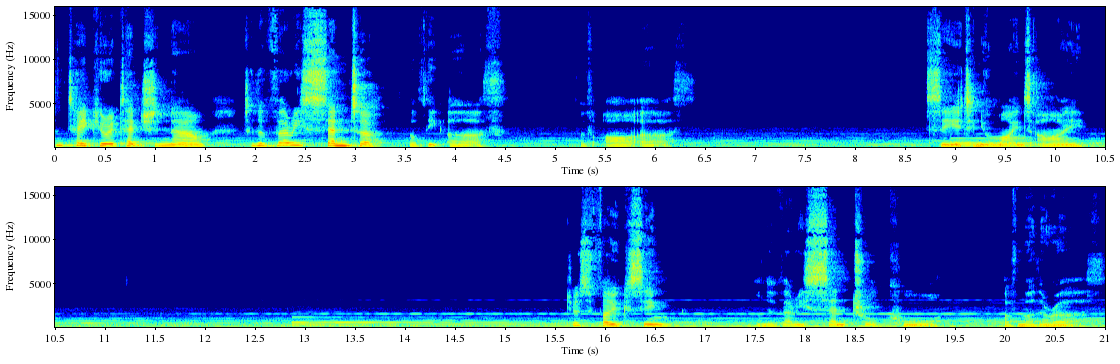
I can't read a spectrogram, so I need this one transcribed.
And take your attention now to the very center of the earth, of our earth. See it in your mind's eye. Just focusing on the very central core of Mother Earth.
